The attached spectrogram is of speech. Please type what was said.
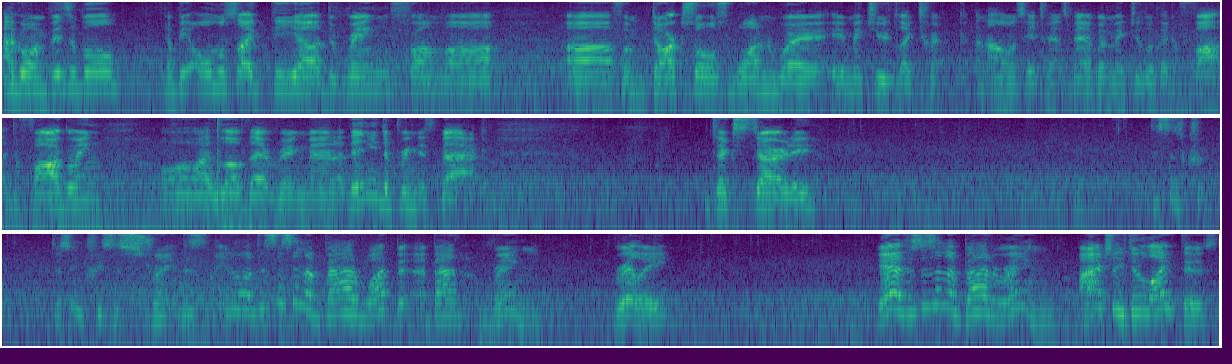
I go invisible. It'd be almost like the uh, the ring from uh, uh, from Dark Souls One, where it makes you like I don't want to say transparent, but it makes you look like a fog, the fog ring. Oh, I love that ring, man. They need to bring this back. Dexterity. This is this increases strength. This you know? This isn't a bad weapon, a bad ring, really. Yeah, this isn't a bad ring. I actually do like this.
